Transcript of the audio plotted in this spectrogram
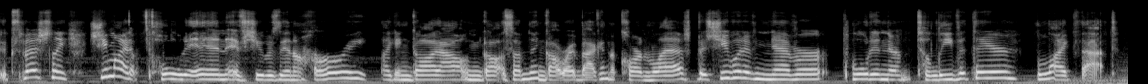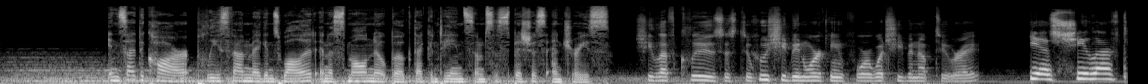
especially she might have pulled in if she was in a hurry like and got out and got something got right back in the car and left but she would have never pulled in there to leave it there like that Inside the car, police found Megan's wallet and a small notebook that contained some suspicious entries. She left clues as to who she'd been working for, what she'd been up to, right? Yes, she left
